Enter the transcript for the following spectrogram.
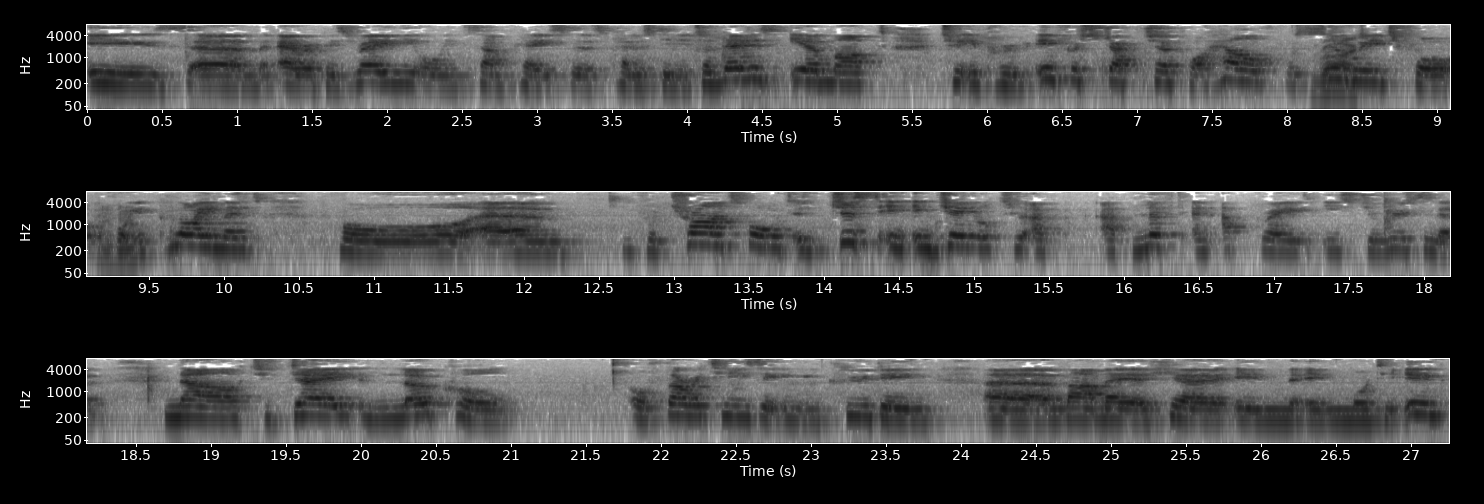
is um, Arab Israeli or in some cases Palestinian. So that is earmarked to improve infrastructure for health, for sewage, right. for, mm-hmm. for employment, for um, for transport, just in, in general to up, uplift and upgrade East Jerusalem. Now today local authorities including uh, my mayor here in, in Modi'in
